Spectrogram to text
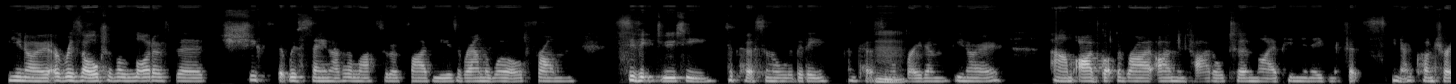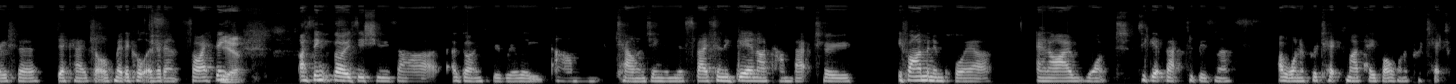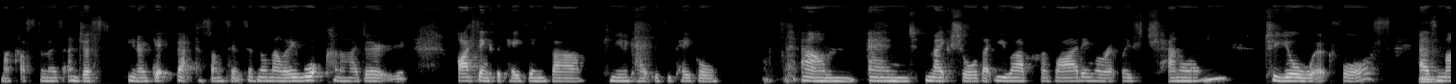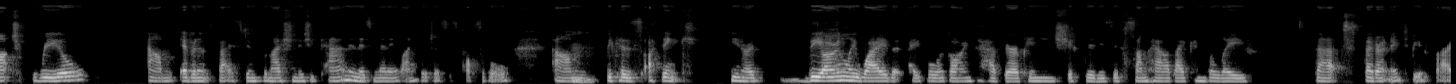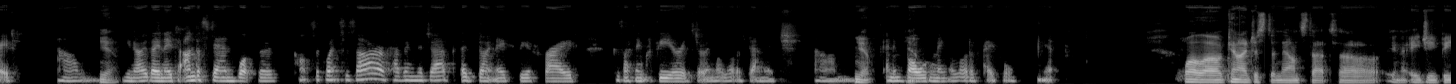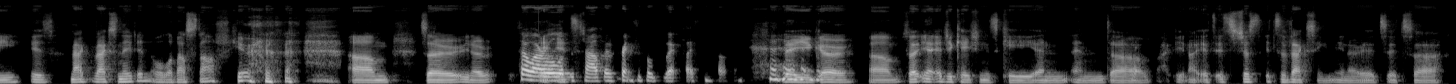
you know, a result of a lot of the shifts that we've seen over the last sort of five years around the world from civic duty to personal liberty and personal mm. freedom. You know, um, I've got the right, I'm entitled to my opinion, even if it's, you know, contrary to decades old medical evidence. So I think. Yeah. I think those issues are, are going to be really um, challenging in this space. And again, I come back to if I'm an employer and I want to get back to business, I want to protect my people, I want to protect my customers and just, you know, get back to some sense of normality. What can I do? I think the key things are communicate with your people um, and make sure that you are providing or at least channeling to your workforce mm. as much real um, evidence based information as you can in as many languages as possible. Um, mm. Because I think, you know, the only way that people are going to have their opinions shifted is if somehow they can believe that they don't need to be afraid. Um, yeah. You know, they need to understand what the consequences are of having the jab. They don't need to be afraid because I think fear is doing a lot of damage um, yeah. and emboldening yeah. a lot of people. Yeah. Well, uh, can I just announce that uh, you know AGB is vaccinated, all of our staff here. um, so you know So are all of the staff of Principled Workplace Consulting. there you go. Um, so yeah, education is key, and and uh, you know it's it's just it's a vaccine. You know, it's it's uh,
